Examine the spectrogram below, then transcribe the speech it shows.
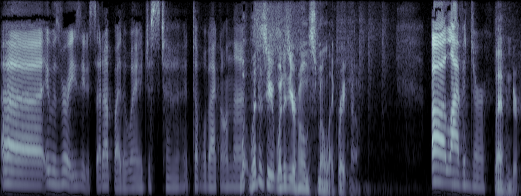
uh, it was very easy to set up, by the way. Just to double back on that. What, what does your what does your home smell like right now? Uh, lavender. Lavender.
